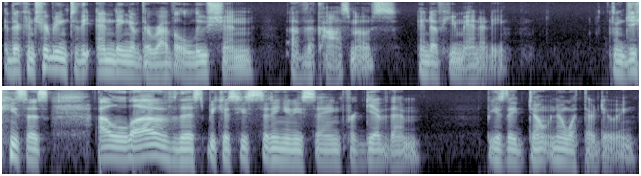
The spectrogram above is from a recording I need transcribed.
they're contributing to the ending of the revolution of the cosmos and of humanity. And Jesus, I love this because he's sitting and he's saying, "Forgive them, because they don't know what they're doing.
